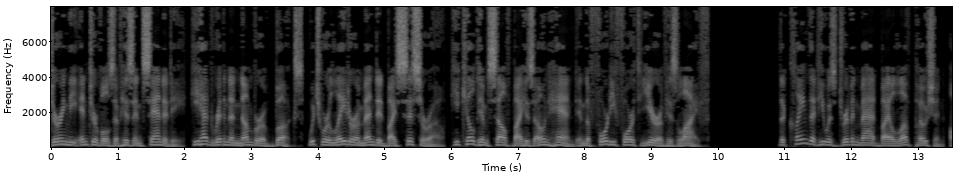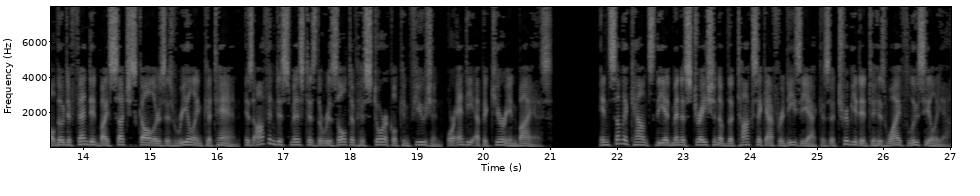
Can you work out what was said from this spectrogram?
during the intervals of his insanity, he had written a number of books, which were later amended by Cicero, he killed himself by his own hand in the forty-fourth year of his life. The claim that he was driven mad by a love potion, although defended by such scholars as Reil and Catan, is often dismissed as the result of historical confusion, or anti-Epicurean bias. In some accounts the administration of the toxic aphrodisiac is attributed to his wife Lucilia.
